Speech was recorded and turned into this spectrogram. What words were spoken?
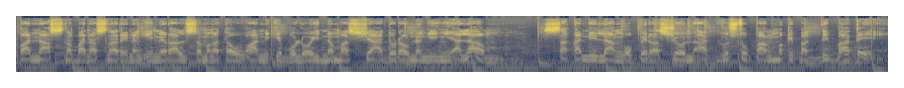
Banas na banas na rin ang general sa mga tauhan ni Kibuloy na masyado raw nangingialam sa kanilang operasyon at gusto pang makipagdebate.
